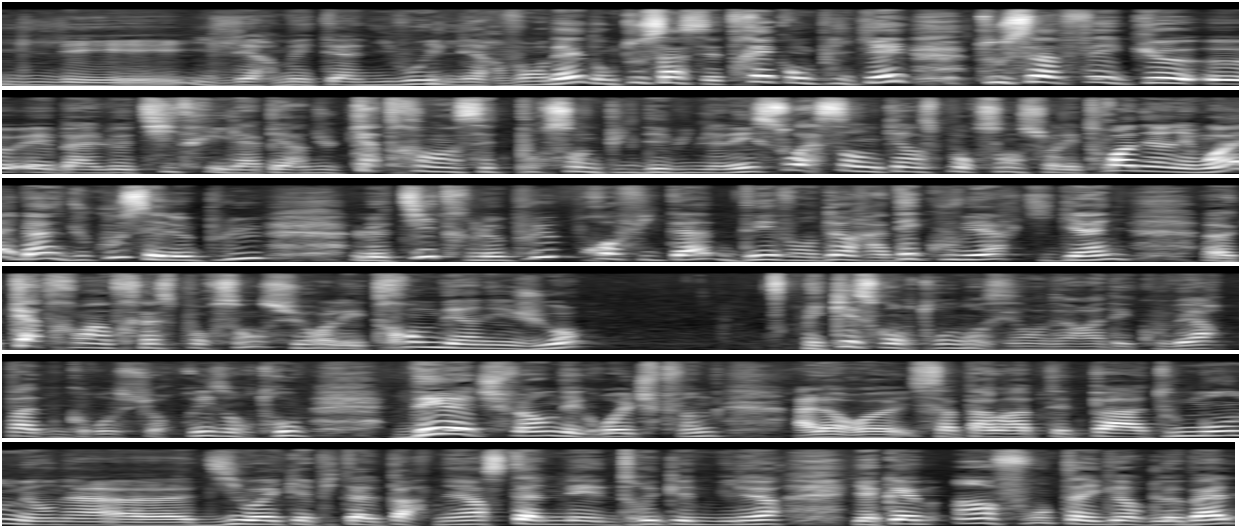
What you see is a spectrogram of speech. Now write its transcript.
il les, il les remettait à niveau, il les revendait. Donc, tout ça, c'est très compliqué. Tout ça fait que eh ben, le titre, il a perdu 87% depuis le début de l'année, 75% sur les trois derniers mois. Et ben, du coup, c'est le, le titre le plus profitable des vendeurs à découvert qui gagne 93% sur les 30 derniers jours. Et qu'est-ce qu'on retrouve dans ces vendeurs à découvert? Pas de grosse surprise, on retrouve des hedge funds, des gros hedge funds. Alors, euh, ça parlera peut-être pas à tout le monde, mais on a euh, DY Capital Partners, Stanley Druckenmiller. Il y a quand même un fonds Tiger Global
